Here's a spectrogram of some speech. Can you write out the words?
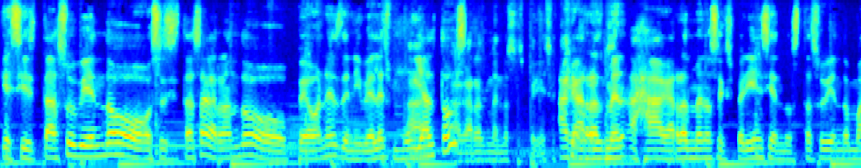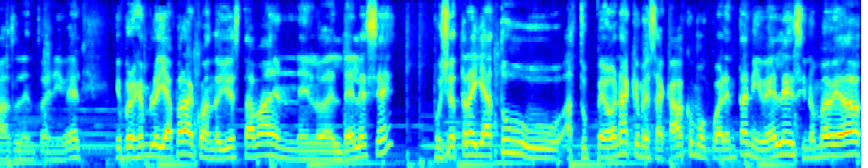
que si estás subiendo, o sea, si estás agarrando peones de niveles muy ah, altos, agarras menos experiencia. Agarras, ajá, agarras menos experiencia, no estás subiendo más lento de nivel. Y por ejemplo, ya para cuando yo estaba en, lo del DLC, pues yo traía a tu, a tu peona que me sacaba como 40 niveles y no me había dado,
